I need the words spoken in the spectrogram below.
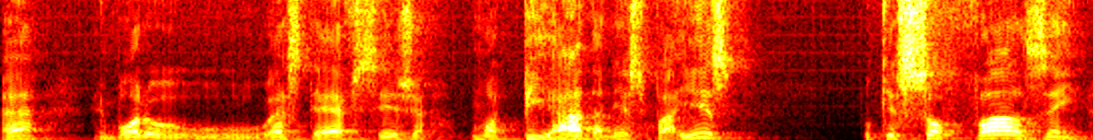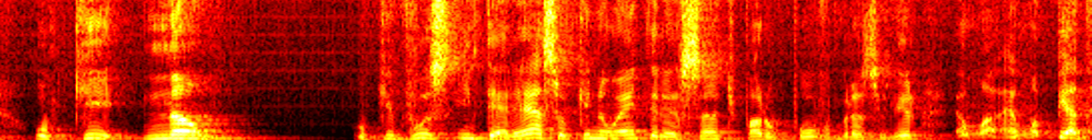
é? embora o, o STF seja uma piada nesse país, porque só fazem o que não, o que vos interessa, o que não é interessante para o povo brasileiro, é uma, é uma piada.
